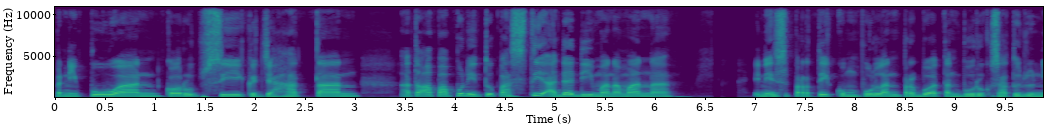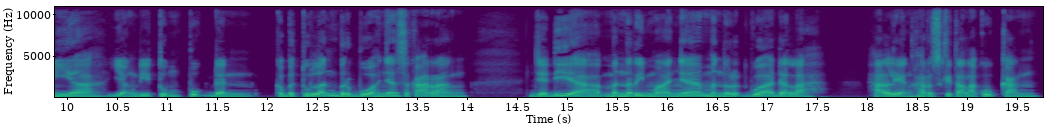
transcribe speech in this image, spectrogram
penipuan, korupsi, kejahatan, atau apa pun itu pasti ada di mana-mana. Ini seperti kumpulan perbuatan buruk satu dunia yang ditumpuk dan kebetulan berbuahnya sekarang. Jadi ya menerimanya menurut gue adalah hal yang harus kita lakukan.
